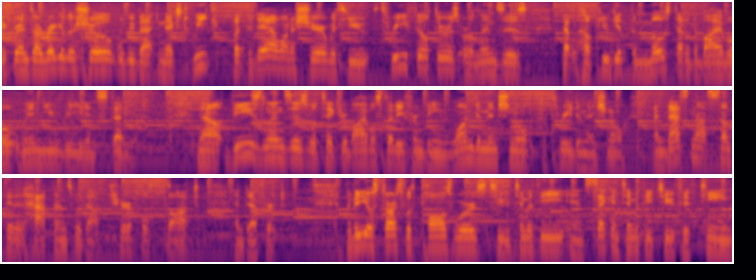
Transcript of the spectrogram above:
Hey, friends, our regular show will be back next week, but today I want to share with you three filters or lenses that will help you get the most out of the Bible when you read and study it. Now, these lenses will take your Bible study from being one dimensional to three dimensional, and that's not something that happens without careful thought and effort. The video starts with Paul's words to Timothy in 2 Timothy 2:15,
